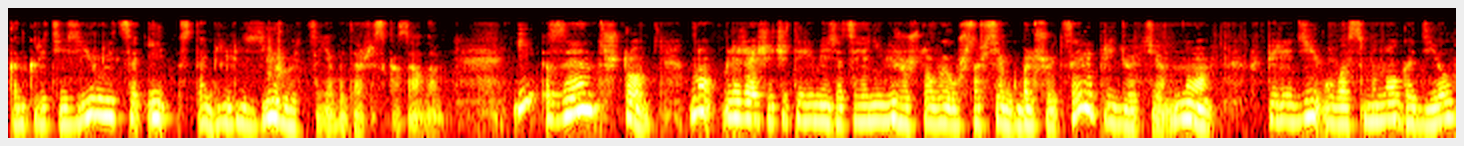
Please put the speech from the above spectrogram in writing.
конкретизируется и стабилизируется, я бы даже сказала. И Зент что? Ну, ближайшие 4 месяца я не вижу, что вы уж совсем к большой цели придете, но впереди у вас много дел.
